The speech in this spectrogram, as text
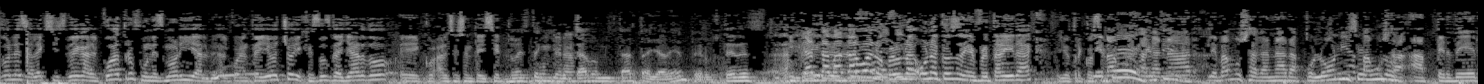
Goles Alexis Vega al 4, Funes Mori al, al 48 y Jesús Gallardo eh, al 67. No está equivocado mi tata, ya ven, pero ustedes... Mi tata va a dar- bueno, pero una, una cosa es enfrentar a Irak y otra cosa Le vamos a ganar, le vamos a ganar a Polonia, Sí, vamos a, a perder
